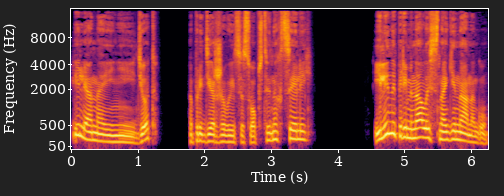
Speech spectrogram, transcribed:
Или она и не идет, а придерживается собственных целей. Илина переминалась с ноги на ногу,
